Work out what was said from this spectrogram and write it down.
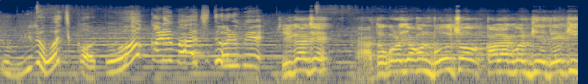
তুমি রোজ কত করে মাছ ধরবে? ঠিক আছে এত করে যখন বলছো কাল একবার গিয়ে দেখি।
